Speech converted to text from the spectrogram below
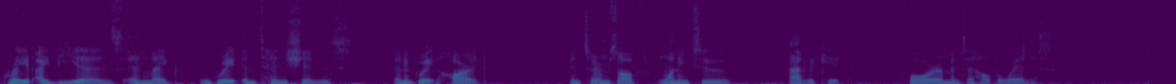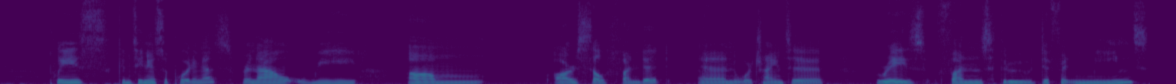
great ideas and like great intentions and a great heart in terms of wanting to advocate for mental health awareness. Please continue supporting us. For now, we um, are self funded and we're trying to raise funds through different means.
